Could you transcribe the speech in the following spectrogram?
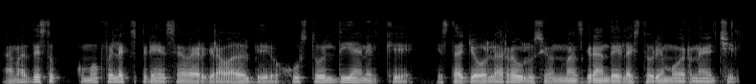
Además de esto, ¿cómo fue la experiencia de haber grabado el video justo el día en el que estalló la revolución más grande de la historia moderna de Chile?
